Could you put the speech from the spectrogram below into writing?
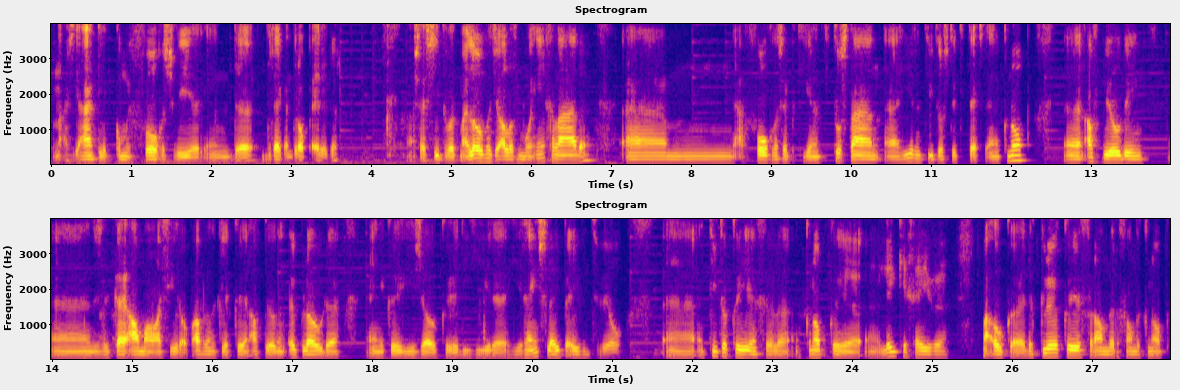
Nou, als je die aanklikt, kom je vervolgens weer in de drag-and-drop editor. Nou, als je ziet, wordt mijn logootje alles mooi ingeladen. Ja, vervolgens heb ik hier een titel staan, uh, hier een titel, stukje tekst en een knop, uh, een afbeelding. Uh, dus dit kan je allemaal, als je hier op afbeelding klikt, kun je een afbeelding uploaden. En dan kun je hier zo kun je die hier, hierheen slepen eventueel. een titel kun je invullen, een knop kun je een linkje geven. Maar ook de kleur kun je veranderen van de knop.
